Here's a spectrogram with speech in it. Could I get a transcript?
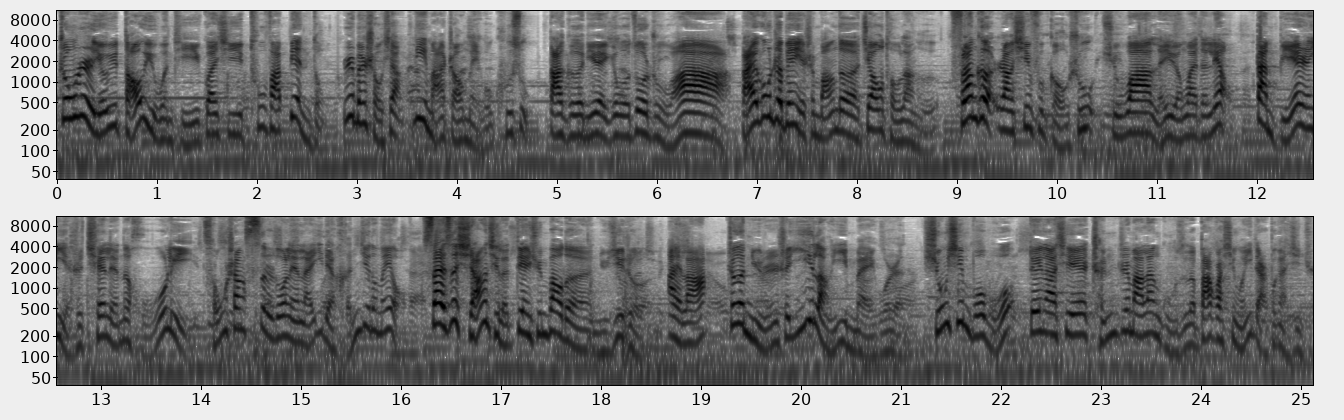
中日由于岛屿问题关系突发变动，日本首相立马找美国哭诉：“大哥，你得给我做主啊！”白宫这边也是忙得焦头烂额。弗兰克让心腹狗叔去挖雷员外的料，但别人也是牵连的狐狸，从商四十多年来一点痕迹都没有。赛斯想起了《电讯报》的女记者艾拉，这个女人是伊朗裔美国人，雄心勃勃，对那些陈芝麻烂谷子的八卦新闻一点不感兴趣。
